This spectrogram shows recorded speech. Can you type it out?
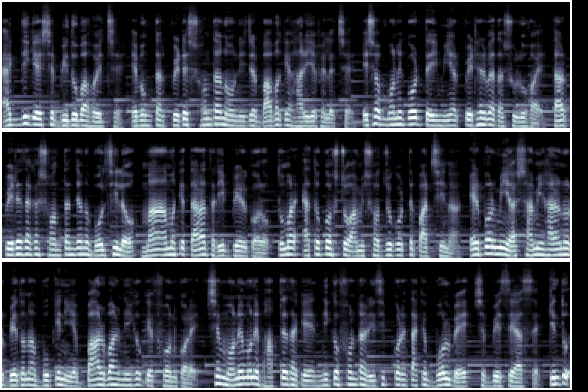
একদিকে সে বিধবা হয়েছে এবং তার পেটের সন্তানও নিজের বাবাকে হারিয়ে ফেলেছে। এসব মনে করতেই মিয়ার পেটের ব্যথা শুরু হয়। তার পেটে থাকা সন্তান যেন বলছিল, মা, আমাকে তাড়াতাড়ি বের করো। তোমার এত কষ্ট আমি সহ্য করতে পারছি না। এরপর মিয়া স্বামী হারানোর বেদনা বুকে নিয়ে বারবার নিকোকে ফোন করে। সে মনে মনে ভাবতে থাকে, নিকো ফোনটা রিসিভ করে তাকে বলবে সে বেঁচে আছে। কিন্তু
